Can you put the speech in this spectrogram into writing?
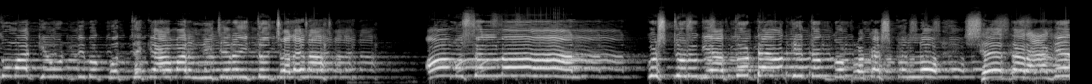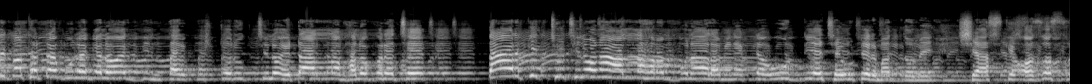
তোমাকে উঠ দিব থেকে আমার নিজেরই তো চলে না। অ মুসলমান কুষ্ঠরোগী এতটা অকৃতজ্ঞ প্রকাশ করল, সে তার আগের কথাটা ভুলে গেল, একদিন তার কুষ্ঠরোগ ছিল, এটা আল্লাহ ভালো করেছে। তার কিচ্ছু ছিল না, আল্লাহ রব্বুল আলামিন একটা উট দিয়েছে, উটের মাধ্যমে। সে আজকে অজস্র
